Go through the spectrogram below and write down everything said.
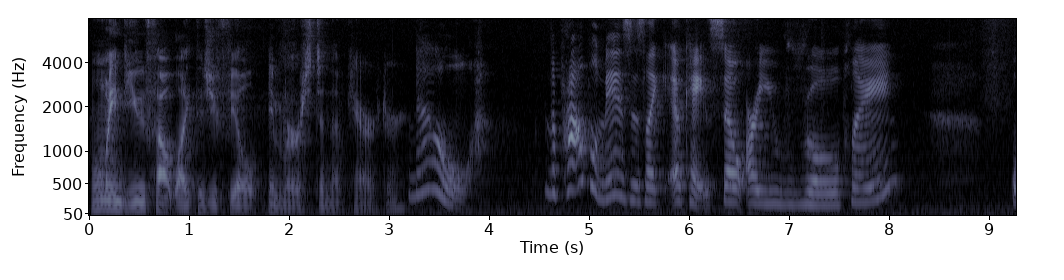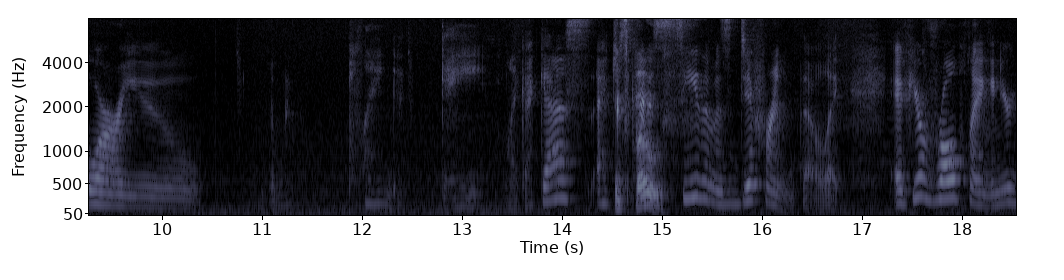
Well, I mean, do you felt like did you feel immersed in the character? No. The problem is, is like, okay, so are you role playing, or are you playing a? Like, I guess I just kind of see them as different, though. Like, if you're role playing and you're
